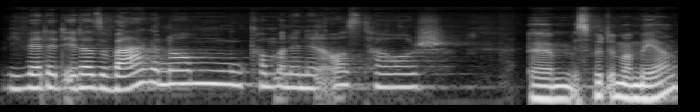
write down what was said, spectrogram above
wie werdet ihr da so wahrgenommen? Kommt man in den Austausch? Ähm, es wird immer mehr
